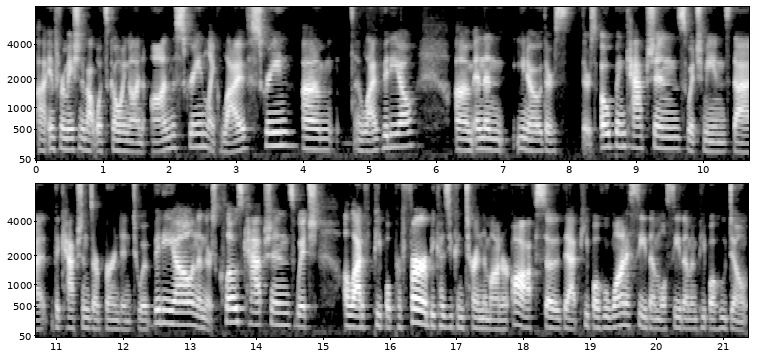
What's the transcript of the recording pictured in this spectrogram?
uh, information about what's going on on the screen, like live screen, um, a live video. Um, and then, you know, there's there's open captions, which means that the captions are burned into a video, and then there's closed captions, which a lot of people prefer because you can turn them on or off so that people who want to see them will see them and people who don't,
